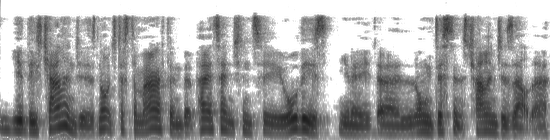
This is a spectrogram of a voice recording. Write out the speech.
these challenges, not just a marathon, but pay attention to all these, you know, uh, long distance challenges out there.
